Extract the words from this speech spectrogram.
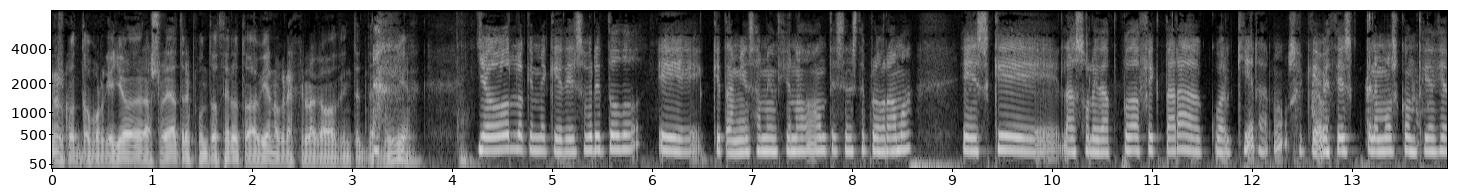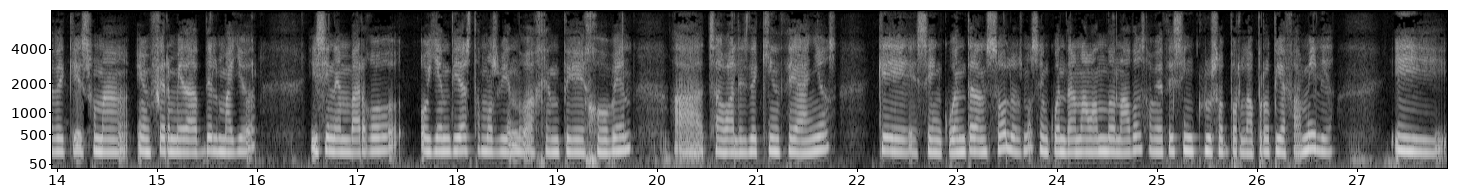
nos contó? Porque yo de la Soledad 3.0 todavía no crees que lo acabo de entender muy bien. Yo lo que me quedé sobre todo, eh, que también se ha mencionado antes en este programa, es que la soledad puede afectar a cualquiera, ¿no? O sea, que a veces tenemos conciencia de que es una enfermedad del mayor y sin embargo hoy en día estamos viendo a gente joven, a chavales de 15 años que se encuentran solos, ¿no? Se encuentran abandonados a veces incluso por la propia familia. Y,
